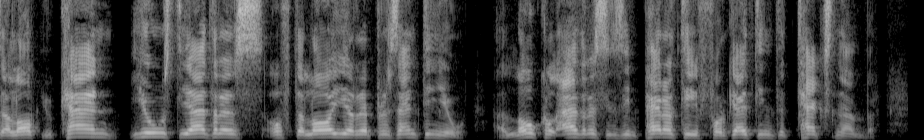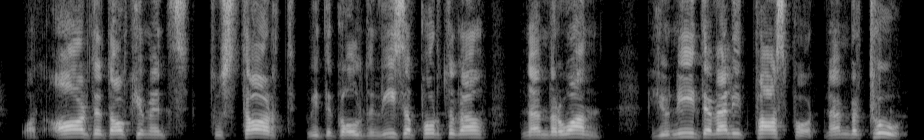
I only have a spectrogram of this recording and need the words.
a lot. You can use the address of the lawyer representing you. A local address is imperative for getting the tax number. What are the documents to start with the Golden Visa Portugal? Number one, you need a valid passport. Number two,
